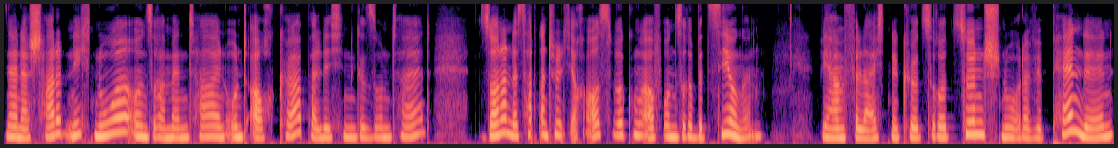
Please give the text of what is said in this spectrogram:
nein, das schadet nicht nur unserer mentalen und auch körperlichen Gesundheit, sondern es hat natürlich auch Auswirkungen auf unsere Beziehungen. Wir haben vielleicht eine kürzere Zündschnur oder wir pendeln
